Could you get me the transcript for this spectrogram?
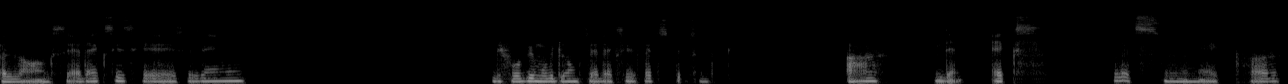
along Z axis. Hey Suzanne. Before we move it along Z axis let's do something. R then X. Let's make her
